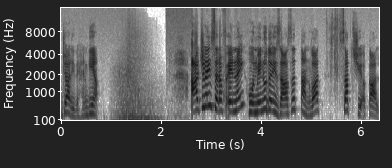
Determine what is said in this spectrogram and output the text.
ਜਾਰੀ ਰਹਿਣਗੀਆਂ। ਅੱਜ ਲਈ ਸਿਰਫ ਇੰਨਾ ਹੀ। ਹੁਣ ਮੈਨੂੰ ਦਿਓ ਇਜਾਜ਼ਤ। ਧੰਨਵਾਦ। ਸਤਿ ਸ਼੍ਰੀ ਅਕਾਲ।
